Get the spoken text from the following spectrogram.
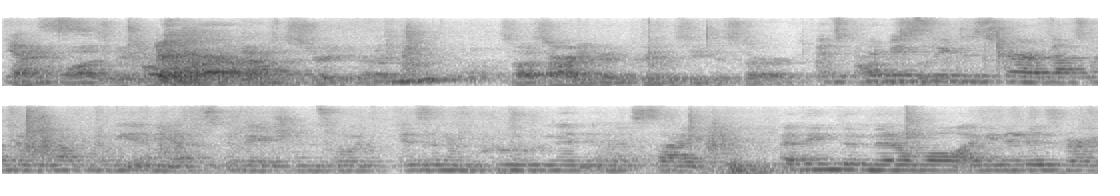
Yes. was before we went down the street, right? Mm-hmm. So it's already been previously disturbed, It's obviously. previously disturbed, that's why there's not gonna be any excavation, so it is an improvement in the site. I think the minimal, I mean, it is very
